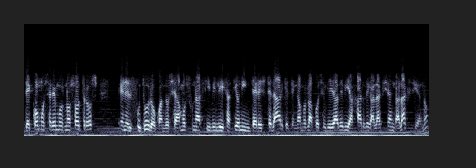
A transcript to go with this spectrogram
de cómo seremos nosotros en el futuro, cuando seamos una civilización interestelar, que tengamos la posibilidad de viajar de galaxia en galaxia, ¿no?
